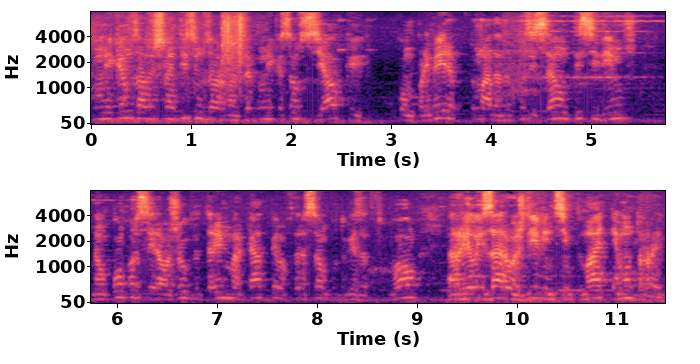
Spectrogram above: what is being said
Comunicamos aos excelentíssimos órgãos da comunicação social que como primeira tomada de posição, decidimos não comparecer ao jogo de treino marcado pela Federação Portuguesa de Futebol a realizar hoje, dia 25 de maio, em Monterrey.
